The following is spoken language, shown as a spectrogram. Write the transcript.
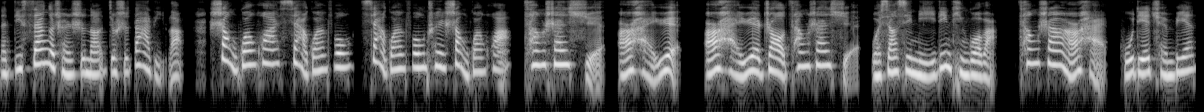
那第三个城市呢，就是大理了。上关花，下关风，下关风吹上关花。苍山雪，洱海月，洱海月照苍山雪。我相信你一定听过吧？苍山洱海，蝴蝶泉边。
